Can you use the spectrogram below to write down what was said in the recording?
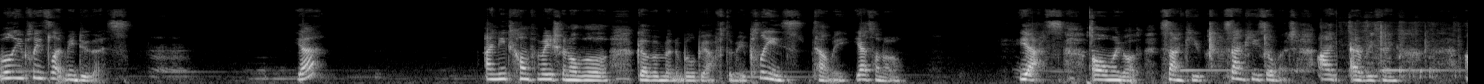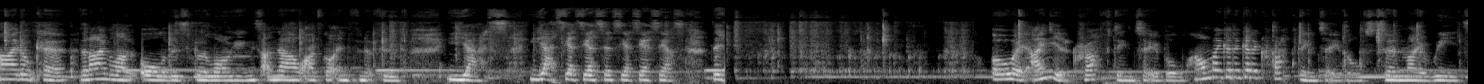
Will you please let me do this? Yeah? I need confirmation or the government will be after me. Please tell me, yes or no? Yes. Oh my god. Thank you. Thank you so much. I everything. I don't care. Then I'm allowed all of his belongings and now I've got infinite food. Yes. Yes, yes, yes, yes, yes, yes, yes. This Oh wait, I need a crafting table. How am I gonna get a crafting table to turn my wheat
